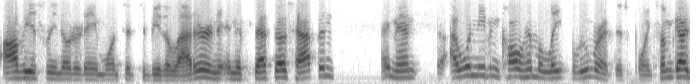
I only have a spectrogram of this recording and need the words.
Obviously, Notre Dame wants it to be the latter, and, and if that does happen, hey, man, I wouldn't even call him a late bloomer at this point. Some guys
